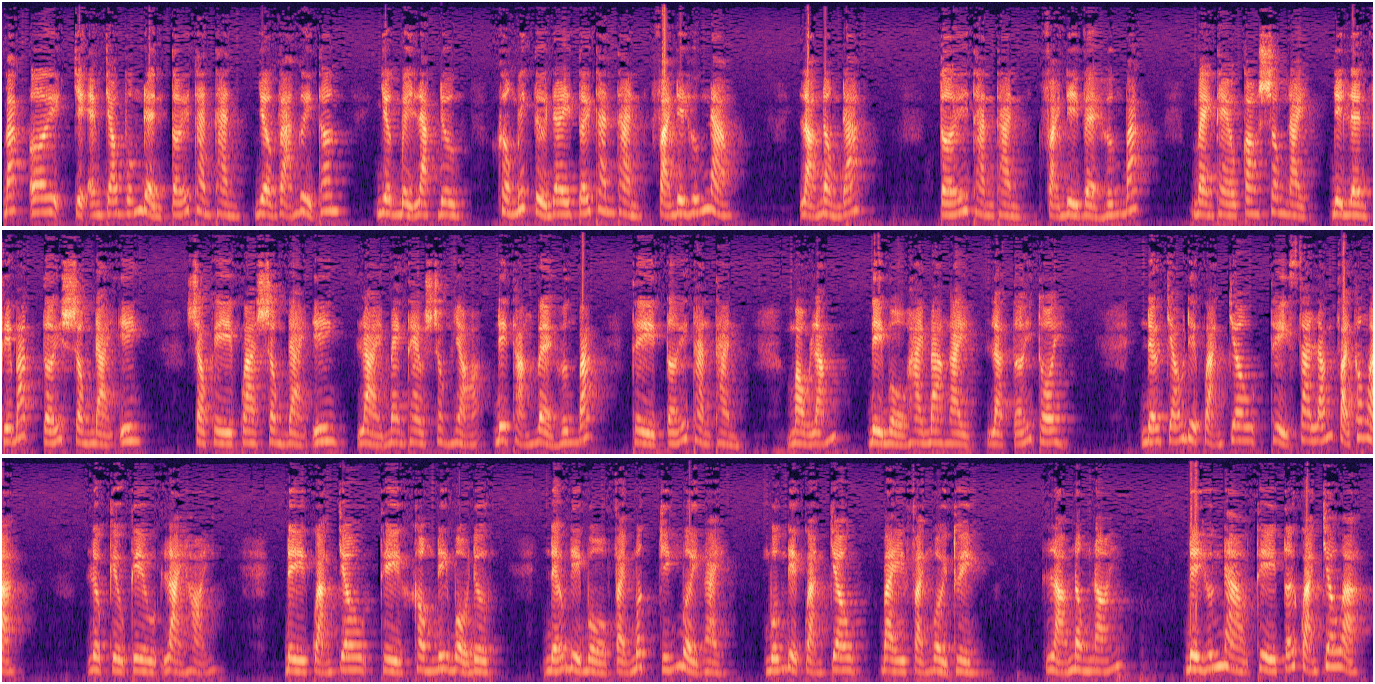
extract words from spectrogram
Bác ơi, chị em cháu vốn định tới Thanh Thành nhờ vả người thân, nhưng bị lạc đường, không biết từ đây tới Thanh Thành phải đi hướng nào. Lão nồng đáp, tới Thanh Thành phải đi về hướng Bắc, mang theo con sông này đi lên phía Bắc tới sông Đại Yên. Sau khi qua sông Đại Yên lại mang theo sông nhỏ đi thẳng về hướng Bắc thì tới Thanh Thành. Mau lắm, đi bộ hai ba ngày là tới thôi. Nếu cháu đi Quảng Châu thì xa lắm phải không ạ? Lục Kiều Kiều lại hỏi. Đi Quảng Châu thì không đi bộ được. Nếu đi bộ phải mất 9-10 ngày. Muốn đi Quảng Châu bay phải ngồi thuyền. Lão nông nói. Đi hướng nào thì tới Quảng Châu à?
